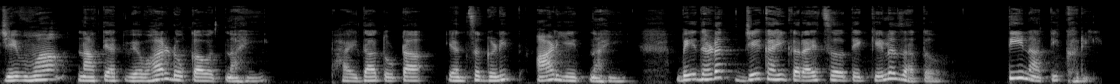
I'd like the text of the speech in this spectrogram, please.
जेव्हा नात्यात व्यवहार डोकावत नाही फायदा तोटा यांचं गणित आड येत नाही बेधडक जे काही करायचं ते केलं जातं ती नाती खरी.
